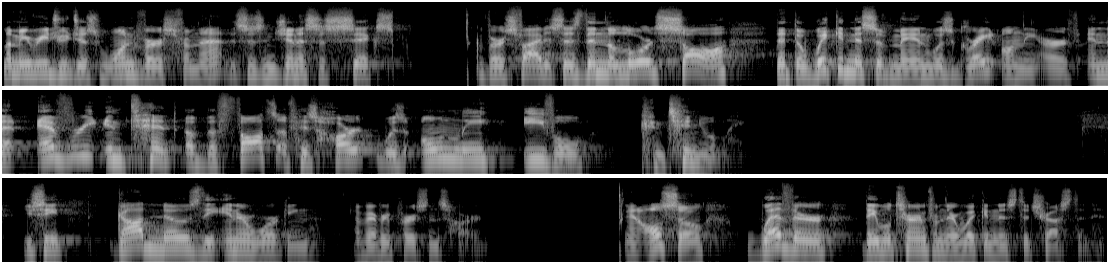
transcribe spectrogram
Let me read you just one verse from that. This is in Genesis 6, verse 5. It says, Then the Lord saw that the wickedness of man was great on the earth, and that every intent of the thoughts of his heart was only evil continually. You see, God knows the inner working of every person's heart, and also whether they will turn from their wickedness to trust in Him.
